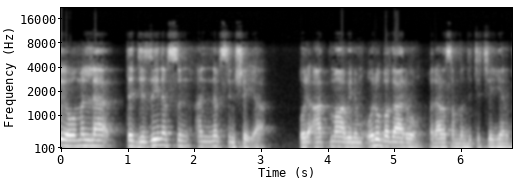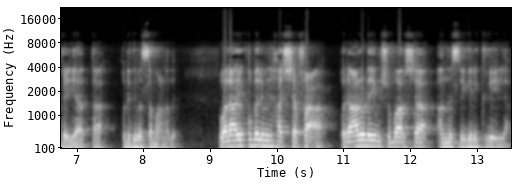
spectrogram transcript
യോമല്ല നഫ്സുൻ അന്നഫ്സിൻ ഷെയ്യ ഒരു ആത്മാവിനും ഒരു ഉപകാരവും ഒരാളെ സംബന്ധിച്ച് ചെയ്യാൻ കഴിയാത്ത ഒരു ദിവസമാണത്. വലായുക്കുബലുമിൻ ഹഷഫ ഒരാളുടെയും ശുപാർശ അന്ന് സ്വീകരിക്കുകയില്ല.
